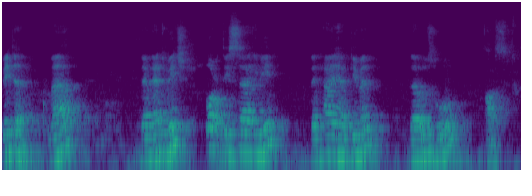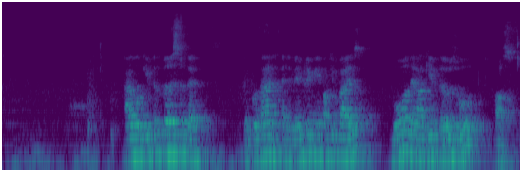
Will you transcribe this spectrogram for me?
Better. Ma than that which U'ti sa'imin that I have given those who ask. I will give the person that the Quran and remembering me occupies more than I'll give those who ask.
